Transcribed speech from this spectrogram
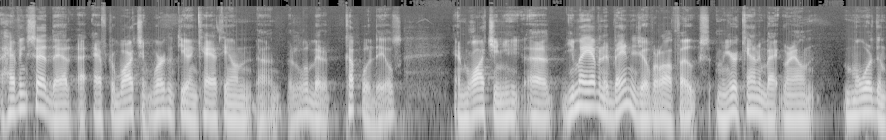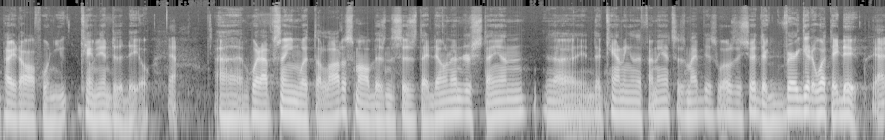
having said that, after watching working with you and Kathy on uh, a little bit, a couple of deals, and watching you, uh, you may have an advantage over a lot of folks. I mean, your accounting background more than paid off when you came into the deal. Yeah. Uh, what I've seen with a lot of small businesses, they don't understand uh, the accounting and the finances maybe as well as they should. They're very good at what they do, Yeah.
